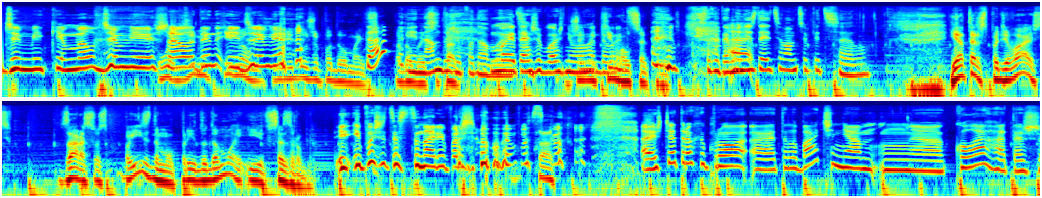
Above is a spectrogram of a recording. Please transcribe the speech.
Джиммі Кіммел, Джиммі ще Ой, один Кіммел, і Джиммі. Мені дуже подобається. Так? подобається. І нам дуже подобається. Ми теж обожнюємо Джиммі Кіммел це Слухайте, мені е. здається, вам це під силу. Я теж сподіваюся. Зараз ось поїздимо, приїду домой і все зроблю. І і пишеться сценарій першого випуску. Так. Е, ще трохи про е, телебачення. Е, колега, теж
